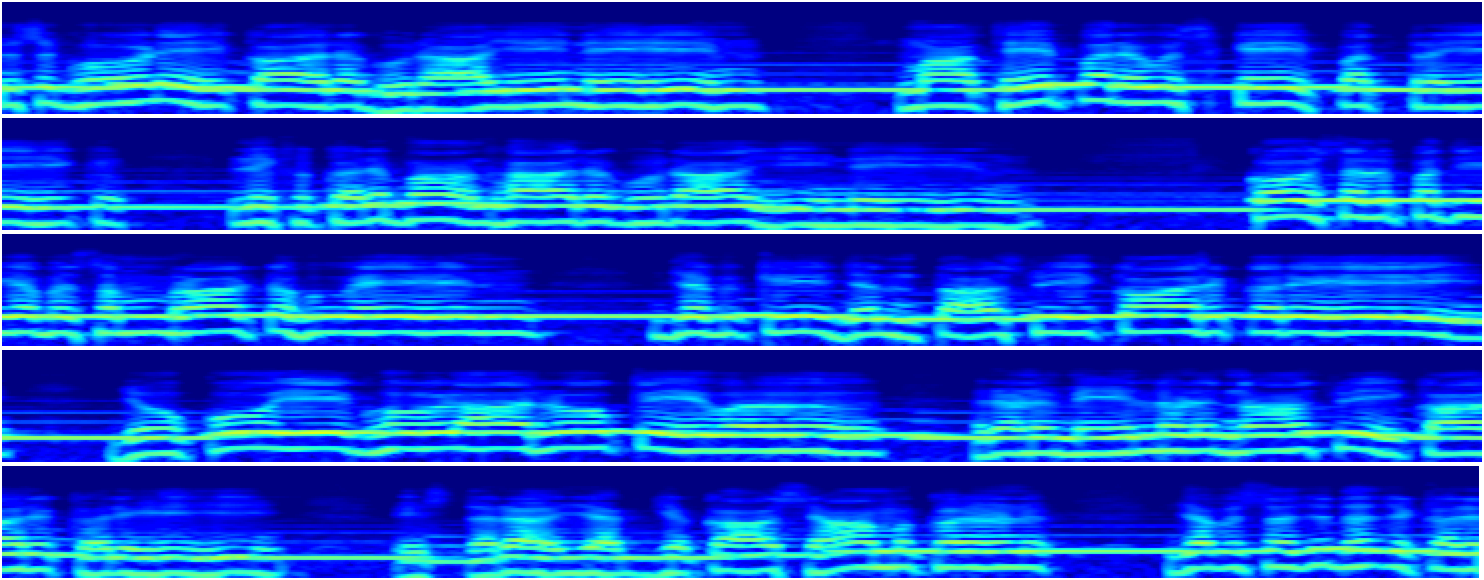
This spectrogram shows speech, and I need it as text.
उस घोड़े का रघुराई ने। माथे पर उसके पत्र एक लिख कर बांधा रघुराई ने। कौशलपति अब सम्राट हुए। जग की जनता स्वीकार करे। जो कोई घोड़ा रोके वह रण में लड़ना स्वीकार करे। इस तरह यज्ञ का श्याम कर्ण जब सज धज कर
